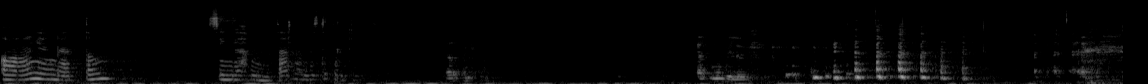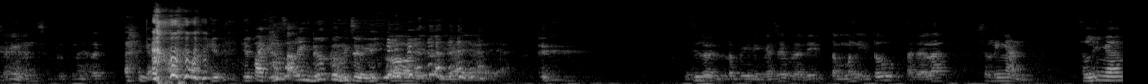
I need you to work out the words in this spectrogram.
orang yang datang singgah bentar habis itu pergi. Kamu belum jangan sebut merek. Apa-apa. kita kan saling dukung cuy. Oh gitu ya ya ya itu le- lebih ringkasnya berarti temen itu adalah selingan. Selingan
